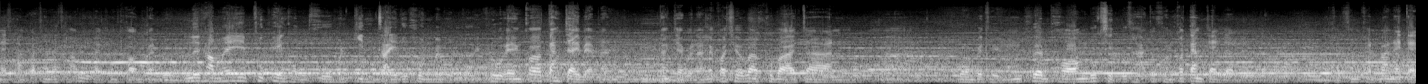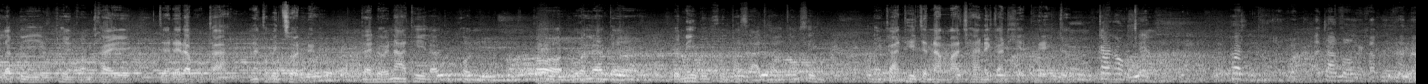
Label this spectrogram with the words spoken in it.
ในทางวัฒนธรรมไปพร้อมๆกันด้วยเลยทำให้ทุกเพลงของครูมันกินใจทุกคนไปหมดเลย ครูเองก็ตั้งใจแบบนั้น ตั้งใจแบบนั้นแล้วก็เชื่อว่าครูบาอาจารย์อ่ารวมไปถึงเพื่อนพ้องลูกศิษย์ลูกหาทุกคนก็ตั้งใจแบบนั้นนะครับสำคัญว่าในแต่ละปีเพลงของใครจะได้รับโอกาสนั่นก็เป็นส่วนหนึ่ง แต่โดยหน้าที่แล้วทุกคนก็ล้วนแล้วแต่เป็นหนี้บุญคุณภาษาไทยทั้งสิ้นในการที่จะนำมาใช้ในการเขียนเพลงครับ การออกเสียงภาษ อาจารย์มองไงครับในฐานะ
